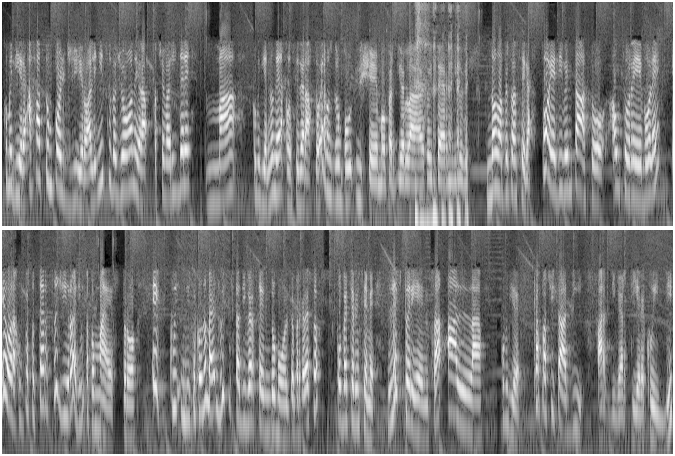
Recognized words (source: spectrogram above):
come dire, ha fatto un po' il giro, all'inizio da giovane era, faceva ridere, ma come dire, non era considerato, era considerato un po' scemo per dirla con i termini così, non una persona seria. Poi è diventato autorevole e ora con questo terzo giro è diventato maestro. E quindi secondo me lui si sta divertendo molto perché adesso può mettere insieme l'esperienza alla come dire, capacità di far divertire quindi,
